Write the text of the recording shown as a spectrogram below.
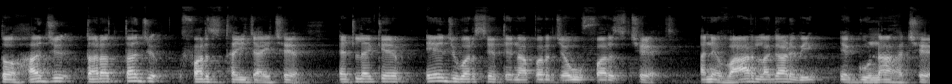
તો હજ તરત જ ફર્જ થઈ જાય છે. એટલે કે એ જ વર્ષે તેના પર જવું ફર્જ છે અને વાર લગાડવી એ ગુનાહ છે.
